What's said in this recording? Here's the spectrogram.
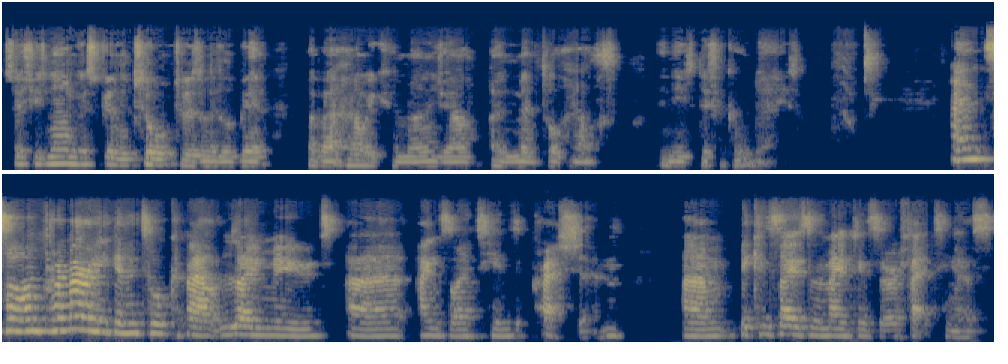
So she's now just going to talk to us a little bit about how we can manage our own mental health in these difficult days. And so I'm primarily going to talk about low mood, uh, anxiety and depression um, because those are the main things that are affecting us.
